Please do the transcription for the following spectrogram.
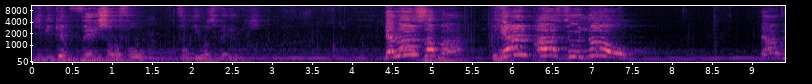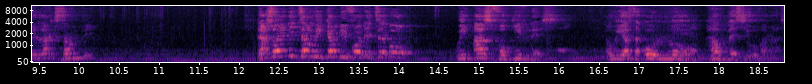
he became very sorrowful, for he was very rich. The Lord's Supper help us to know that we lack something. That's why anytime we come before the table, we ask forgiveness. And we ask that, oh Lord, have mercy over us.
